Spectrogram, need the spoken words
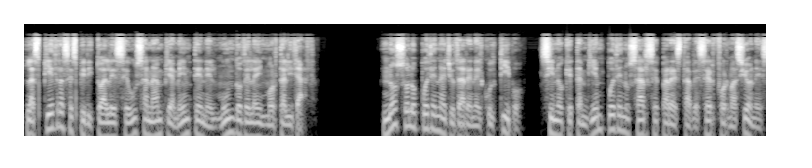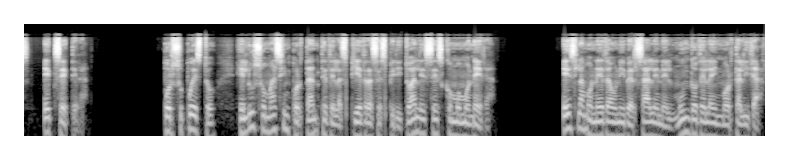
Las piedras espirituales se usan ampliamente en el mundo de la inmortalidad. No solo pueden ayudar en el cultivo, sino que también pueden usarse para establecer formaciones, etc. Por supuesto, el uso más importante de las piedras espirituales es como moneda. Es la moneda universal en el mundo de la inmortalidad.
